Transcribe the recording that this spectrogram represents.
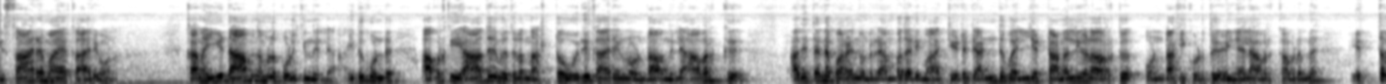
നിസ്സാരമായ കാര്യമാണ്. കാരണം ഈ ഡാം നമ്മൾ പൊളിക്കുന്നില്ല. ഇതുകൊണ്ട് അവർക്ക് യാതൊരു വിധത്തിലുള്ള നഷ്ടമോ ഒരു കാര്യങ്ങളും ഉണ്ടാവുന്നില്ല. അവർക്ക് അതിൽ തന്നെ പറയുന്നുണ്ട് ഒരു അമ്പതടി മാറ്റിയിട്ട് രണ്ട് വലിയ ടണലുകൾ അവർക്ക് ഉണ്ടാക്കി കൊടുത്തു കഴിഞ്ഞാൽ അവർക്ക് അവിടുന്ന് എത്ര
